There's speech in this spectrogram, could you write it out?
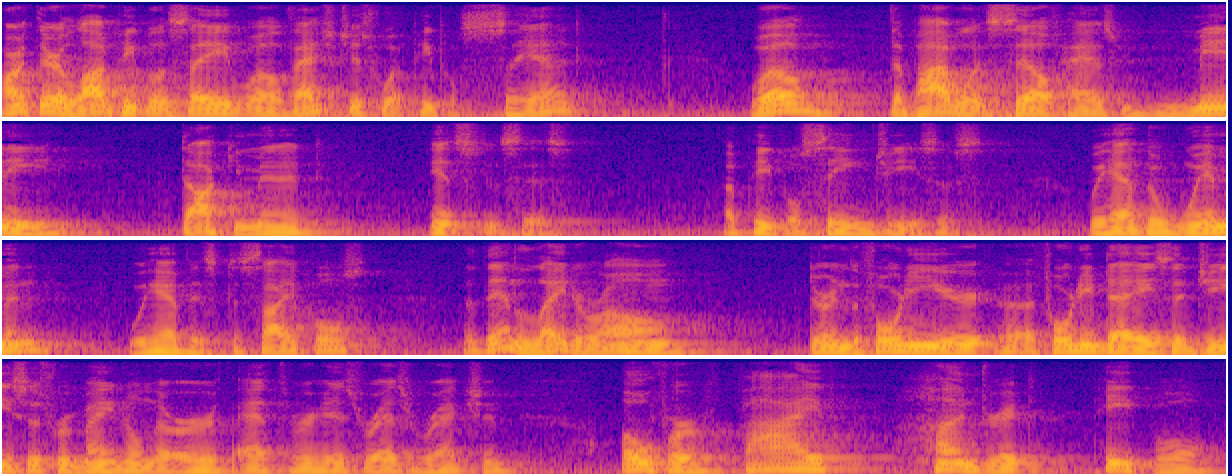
aren't there a lot of people that say, well, that's just what people said? Well, the Bible itself has many documented instances of people seeing Jesus. We have the women, we have his disciples, but then later on, during the 40, year, uh, 40 days that Jesus remained on the earth after his resurrection, over 500 people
